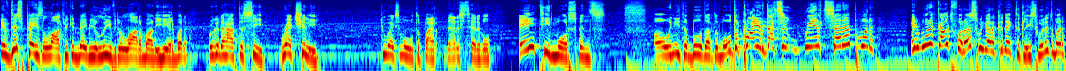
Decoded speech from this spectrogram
If this pays a lot, we can maybe leave it a lot of money here. But we're going to have to see. Red Chili, 2x multiplier. That is terrible. 18 more spins. Oh, we need to build up the multiplier. That's a weird setup, but it worked out for us. We got to connect at least with it, but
